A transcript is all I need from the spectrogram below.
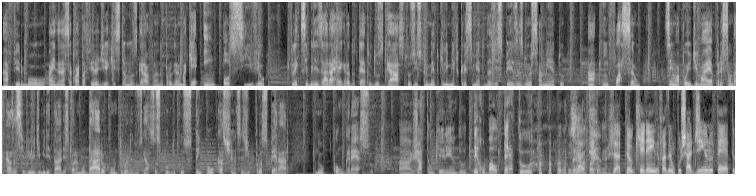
afirmou, ainda nessa quarta-feira, dia que estamos gravando o programa, que é impossível flexibilizar a regra do teto dos gastos, instrumento que limita o crescimento das despesas do orçamento à inflação. Sem o apoio de Maia, a pressão da Casa Civil e de militares para mudar o controle dos gastos públicos tem poucas chances de prosperar no Congresso. Ah, já estão querendo derrubar o teto? Já estão querendo fazer um puxadinho no teto.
